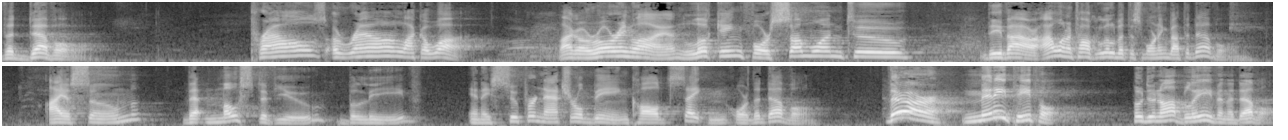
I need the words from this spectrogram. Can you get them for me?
the devil, prowls around like a what? Like a roaring lion looking for someone to devour. I want to talk a little bit this morning about the devil. I assume that most of you believe in a supernatural being called Satan or the devil. There are many people who do not believe in the devil,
